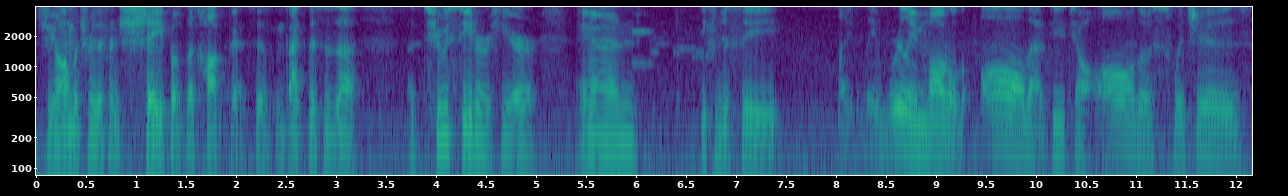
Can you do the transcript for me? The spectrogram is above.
geometry, different shape of the cockpits. In fact, this is a, a two-seater here, and you can just see like they've really modeled all that detail, all those switches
